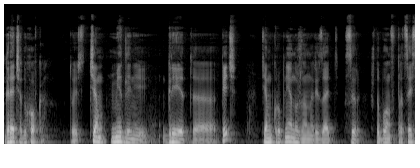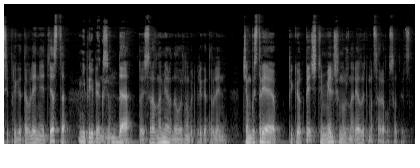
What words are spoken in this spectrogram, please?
горячая духовка. То есть чем медленнее греет э, печь, тем крупнее нужно нарезать сыр, чтобы он в процессе приготовления теста... Не перепекся. Да, то есть равномерно должно быть приготовление. Чем быстрее пекет печь, тем мельче нужно резать моцареллу, соответственно.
